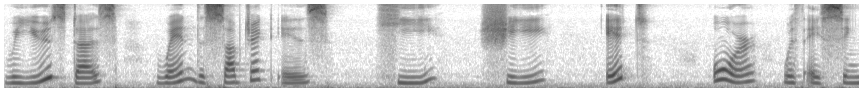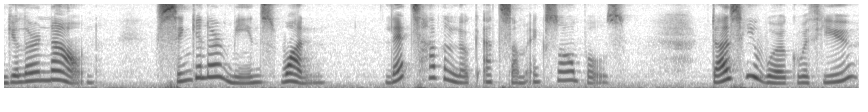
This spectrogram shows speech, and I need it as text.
We use does when the subject is he, she, it, or with a singular noun. Singular means one. Let's have a look at some examples. Does he work with you?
